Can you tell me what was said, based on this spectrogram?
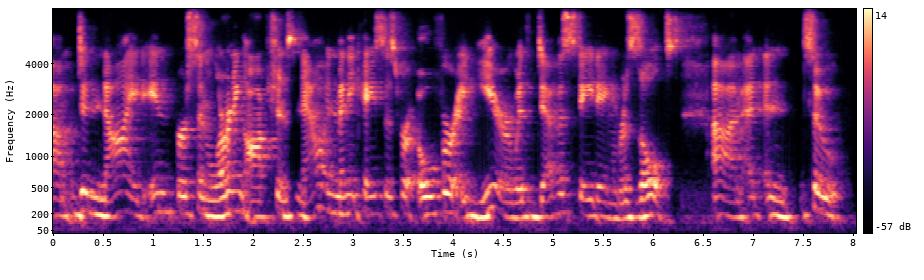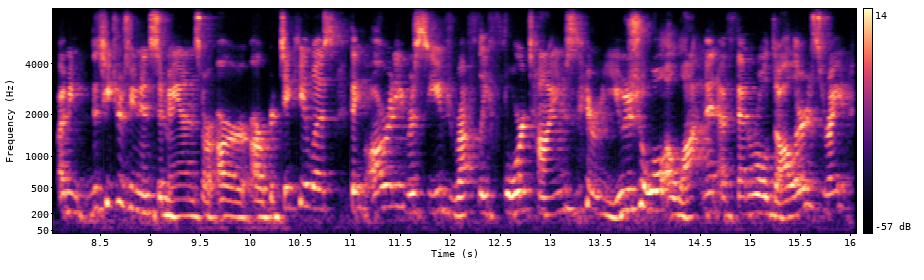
um, denied in-person learning options now in many cases for over a year with devastating results. Um, and, and so I mean, the teachers union's demands are, are, are ridiculous. They've already received roughly four times their usual allotment of federal dollars, right?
